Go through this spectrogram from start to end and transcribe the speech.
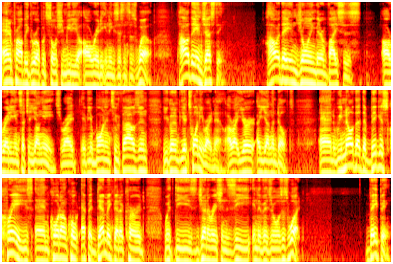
and probably grew up with social media already in existence as well. How are they ingesting? How are they enjoying their vices already in such a young age, right? If you're born in 2000, you're going to be you're 20 right now. All right, you're a young adult. And we know that the biggest craze and quote unquote epidemic that occurred with these Generation Z individuals is what? Vaping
